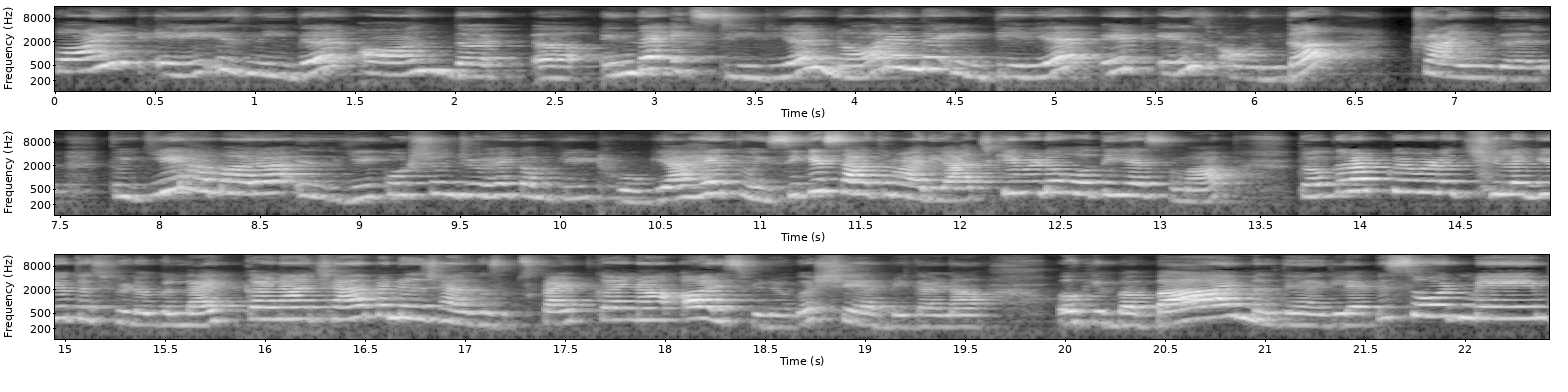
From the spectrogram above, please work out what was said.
Point A is neither on the in the exterior nor in the interior it is on the triangle तो ये हमारा ये क्वेश्चन जो है कंप्लीट हो गया है। तो इसी के साथ हमारी आज की वीडियो होती है समाप्त। तो अगर आपको वीडियो अच्छी लगी हो तो इस वीडियो को लाइक करना चैनल पर चैनल को सब्सक्राइब करना और इस वीडियो को शेयर भी करना। ओके बाय मिलते हैं अगले एपिसोड में।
